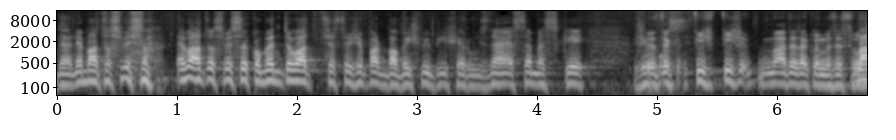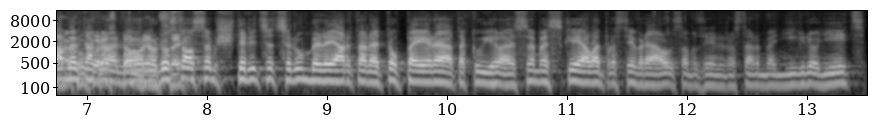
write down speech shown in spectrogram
ne, nemá, to smysl, nemá to smysl komentovat, přestože pan Babiš mi píše různé SMSky. Že tak píš, píš, máte takhle mezi sebou Máme takhle, no, no, dostal jsem 47 miliard a netopejre a takovýhle SMSky, ale prostě v reálu samozřejmě nedostaneme nikdo nic.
